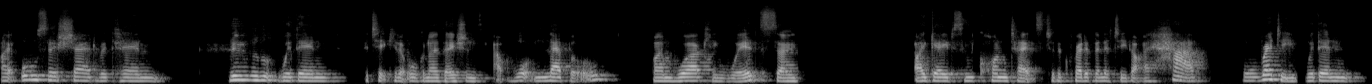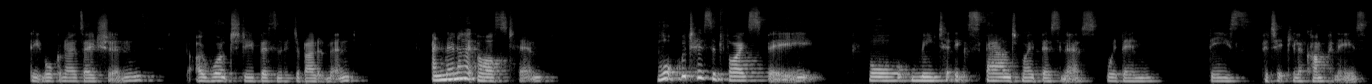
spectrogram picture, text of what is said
I also shared with him who within particular organizations at what level I'm working with. So I gave some context to the credibility that I have already within the organizations that I want to do business development. And then I asked him, what would his advice be for me to expand my business within these particular companies?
